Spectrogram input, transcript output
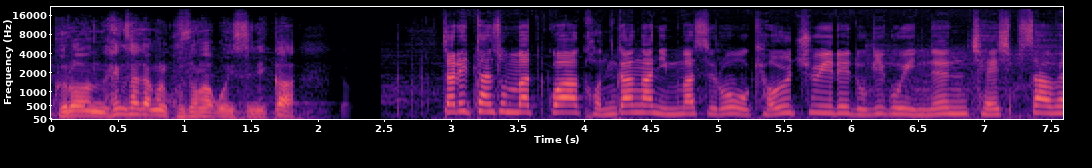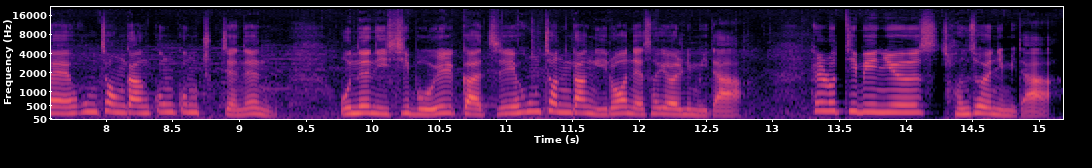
그런 행사장을 구성하고 있으니까 짜릿한 손맛과 건강한 입맛으로 겨울 추위를 녹이고 있는 제14회 홍천강 꽁꽁축제는 오는 25일까지 홍천강 일원에서 열립니다. 헬로티비 뉴스 전소연입니다.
